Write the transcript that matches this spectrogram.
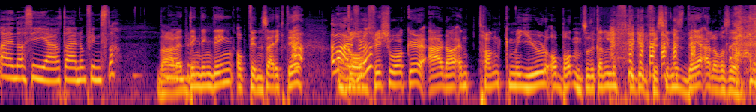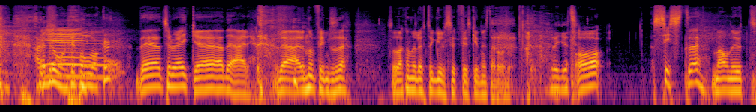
Nei, da sier jeg at det er en oppfinnelse, da. Da er det ding, ding, ding. Oppfinnelse er riktig. Ah! er? Goldfish Walker er da en tank med hjul og bånd, så du kan lufte gullfisken hvis det er lov å si. Er det broren til Paul Walker? Det tror jeg ikke det er. Det er en oppfinnelse. Så da kan du lufte gullfisken hvis det er lov å si. Og siste navn ut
